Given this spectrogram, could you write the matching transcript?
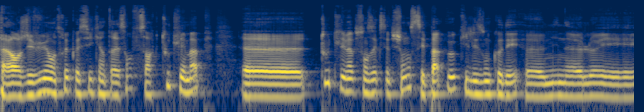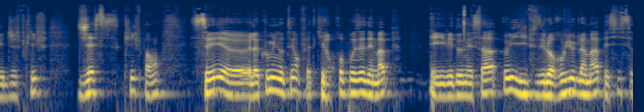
Alors, j'ai vu un truc aussi qui est intéressant, il faut savoir que toutes les maps, euh, toutes les maps sans exception, c'est pas eux qui les ont codées, Mine Le et Jeff Cliff. Jess Cliff, pardon, c'est euh, la communauté en fait qui leur proposait des maps et ils les donnaient ça. Eux, ils faisaient leur review de la map et si ça,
